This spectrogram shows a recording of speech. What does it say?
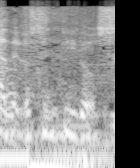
De los sentidos.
